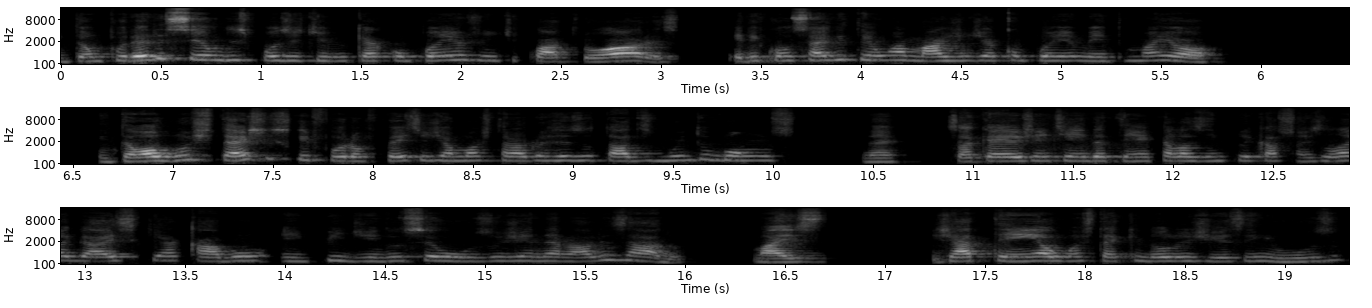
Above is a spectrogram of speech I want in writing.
Então, por ele ser um dispositivo que acompanha 24 horas, ele consegue ter uma margem de acompanhamento maior. Então, alguns testes que foram feitos já mostraram resultados muito bons, né? Só que aí a gente ainda tem aquelas implicações legais que acabam impedindo o seu uso generalizado. Mas já tem algumas tecnologias em uso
